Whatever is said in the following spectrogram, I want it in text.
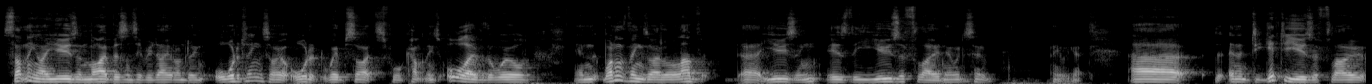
something I use in my business every day when I'm doing auditing. So I audit websites for companies all over the world. And one of the things I love uh, using is the user flow. Now we just had, here we go. Uh, and to get to user flow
